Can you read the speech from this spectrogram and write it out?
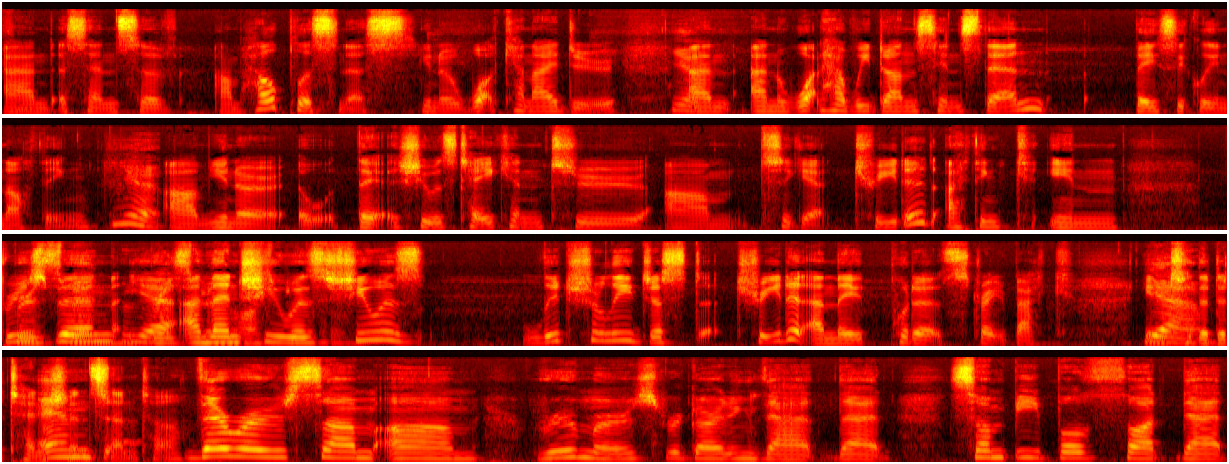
and a sense of um, helplessness. You know, what can I do? Yeah. And and what have we done since then? Basically nothing. Yeah. Um, you know, the, she was taken to um, to get treated. I think in Brisbane. Brisbane- yeah, Brisbane and then she was she was literally just treated, and they put her straight back into Yeah, the detention and center. There were some um, rumors regarding that that some people thought that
